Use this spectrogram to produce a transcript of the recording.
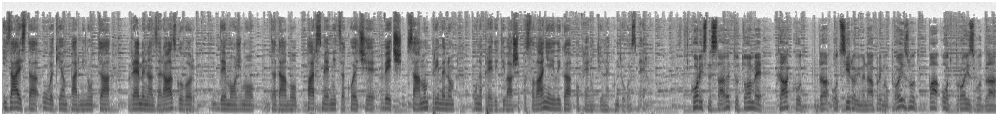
i zaista uvek imam par minuta vremena za razgovor gde možemo da damo par smernica koje će već samom primenom unaprediti vaše poslovanje ili ga okrenuti u nekom drugom smeru. Korisne savete o tome kako da od sirovime napravimo proizvod, pa od proizvoda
